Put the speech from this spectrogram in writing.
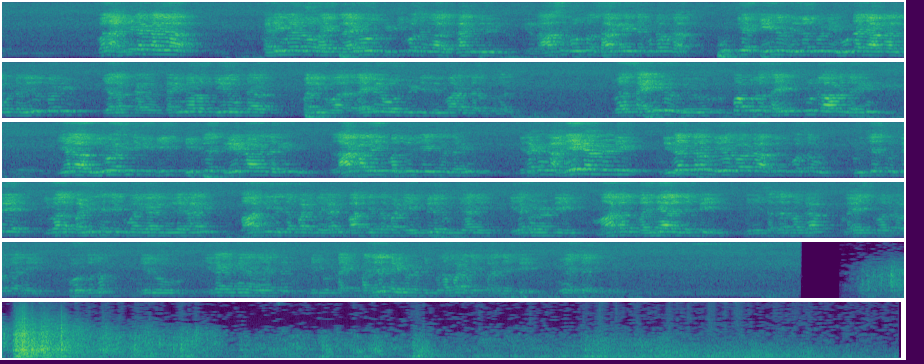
వాళ్ళ అన్ని రకాలుగా కరీంనగర్లో రై- ఫ్లైఓవర్ బ్రిడ్జి కోసం కానీ మీరు రాష్ట్ర ప్రభుత్వం సహకరించకుండా కూడా పూర్తిగా కేంద్రం నిధులతోటి నూట యాభై నాలుగు కోట్ల నిధులతోటి ఇలా క- కరీంనగర్లో తీరుంట పల్లి రైల్వే ఓవర్ బ్రిడ్జి నిర్మాణం జరుగుతున్నది. ఇవాళ సైనికులు రుప్పాపూర్లో సైన్స్ స్కూల్ రావడం జరిగింది. ఇలా యూనివర్సిటీకి బి బి ప్లస్ గ్రేడ్ రావడం జరిగింది. లా కాలేజీ మంజూరు చేయించడం జరిగింది. ఈ రకంగా అనేకమైనటువంటి నిరంతరం నియోజకవర్గ అభివృద్ధి కోసం కృషి చేస్తుంటే ఇవాళ బండి సంజయ్ కుమార్ గారి మీద కానీ భారతీయ జనతా పార్టీ కానీ భారతీయ జనతా పార్టీ ఎంపీల గురించి కానీ ఇలాంటి రకమైనటువంటి మాటలు బంద్ చేయాలని చెప్పి మేము ఈ సందర్భంగా మహేష్ కుమార్ రావు గారిని కోరుతున్నాం. మీరు ఈ రకంగా వేస్తే మీకు ప్రజలకు అయినటువంటి గుణపాఠం చెప్తారని చెప్పి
